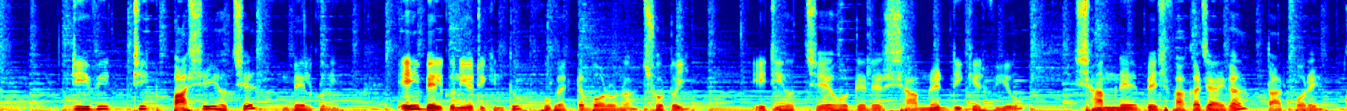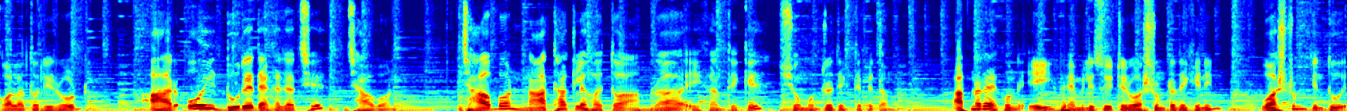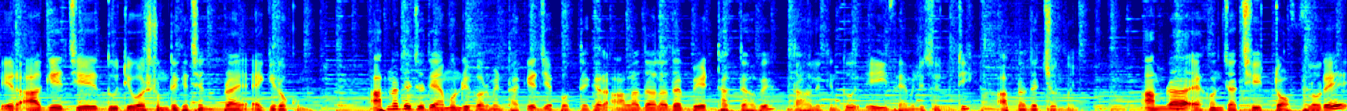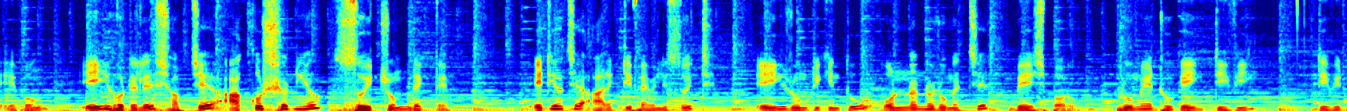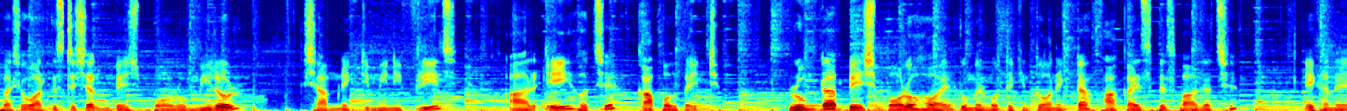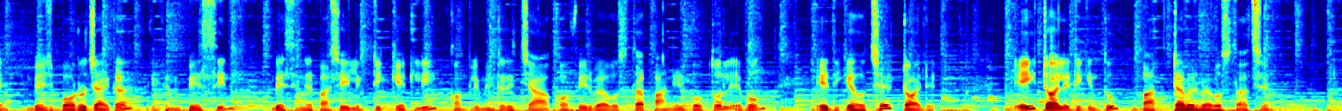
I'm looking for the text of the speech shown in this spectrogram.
টিভির ঠিক পাশেই হচ্ছে বেলকনি। এই বেলকনিওটি কিন্তু খুব একটা বড় না, ছোটই। এটি হচ্ছে হোটেলের সামনের দিকের ভিউ। সামনে বেশ ফাঁকা জায়গা, তারপরে কলাতলি রোড। আর ওই দূরে দেখা যাচ্ছে ঝাউবন। ঝাউবন না থাকলে হয়তো আমরা এখান থেকে সমুদ্র দেখতে পেতাম। আপনারা এখন এই ফ্যামিলি সুইটের ওয়াশরুমটা দেখে নিন। ওয়াশরুম কিন্তু এর আগে যে দুইটি ওয়াশরুম দেখেছেন প্রায় একই রকম। আপনাদের যদি এমন রিকোয়ারমেন্ট থাকে যে প্রত্যেকের আলাদা আলাদা বেড থাকতে হবে, তাহলে কিন্তু এই ফ্যামিলি সুইটটি আপনাদের জন্যই। আমরা এখন যাচ্ছি টপ ফ্লোরে এবং এই হোটেলের সবচেয়ে আকর্ষণীয় সুইট রুম দেখতে। এটি হচ্ছে আরেকটি ফ্যামিলি সুইট এই রুমটি কিন্তু অন্যান্য রুমের চেয়ে বেশ বড়। রুমে ঢুকেই টিভি, টিভির পাশে ওয়ার্ক স্টেশন, বেশ বড় মিরর, সামনে একটি মিনি ফ্রিজ, আর এই হচ্ছে কাপল বেড। রুমটা বেশ বড় হওয়ায় রুমের মধ্যে কিন্তু অনেকটা ফাঁকা স্পেস পাওয়া যাচ্ছে। এখানে বেশ বড় জায়গা, এখানে বেসিন, বেসিনের পাশে ইলেকট্রিক কেটলি, কমপ্লিমেন্টারি চা, কফির ব্যবস্থা, পানির বোতল এবং এদিকে হচ্ছে টয়লেট। এই টয়লেটে কিন্তু বাথটাবের ব্যবস্থা আছে।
